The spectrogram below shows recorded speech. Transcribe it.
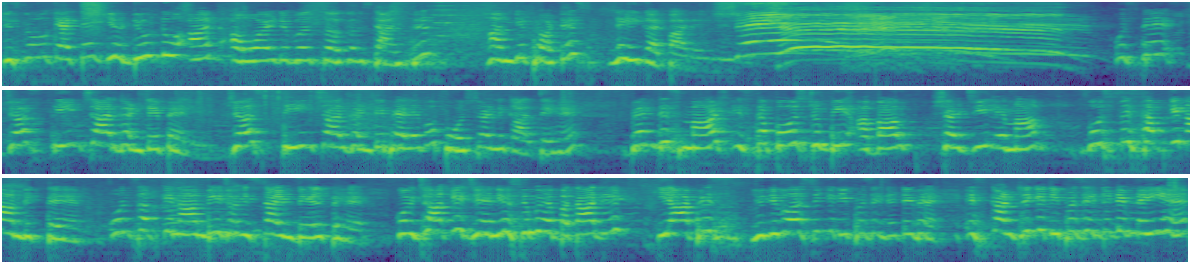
जिसमें वो कहते हैं कि ड्यू टू अनअवॉइडेबल सर्कमस्टांसेस हम ये प्रोटेस्ट नहीं कर पा रहे हैं उससे जस्ट तीन चार घंटे पहले जस्ट तीन चार घंटे पहले वो पोस्टर निकालते हैं। When this march is supposed to be about शर्जील इमाम वो उसमें सबके नाम लिखते हैं। उन सबके नाम भी जो इस टाइम बेल पे है। कोई जाके जेएनयू को ये बता दे कि आप इस यूनिवर्सिटी के रिप्रेजेंटेटिव हैं। इस कंट्री के रिप्रेजेंटेटिव नहीं है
